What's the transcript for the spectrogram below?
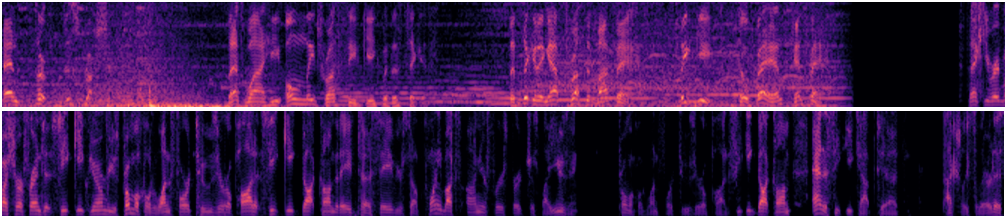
and certain destruction. That's why he only trusts SeatGeek with his tickets. The ticketing app trusted by fans. SeatGeek, so fans can fan. Thank you very much to our friends at SeatGeek. Remember, use promo code 1420pod at SeatGeek.com today to save yourself 20 bucks on your first purchase by using promo code 1420pod. SeatGeek.com and the SeatGeek app to, uh, actually. So there it is.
